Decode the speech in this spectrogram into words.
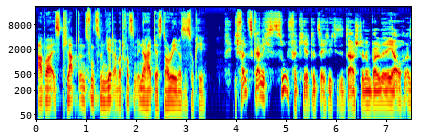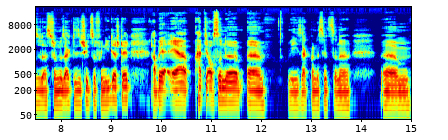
aber es klappt und es funktioniert aber trotzdem innerhalb der Story, das ist okay. Ich fand es gar nicht so verkehrt tatsächlich, diese Darstellung, weil er ja auch, also du hast schon gesagt, diese Schizophrenie darstellt, aber er, er hat ja auch so eine, äh, wie sagt man das jetzt, so eine ähm,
